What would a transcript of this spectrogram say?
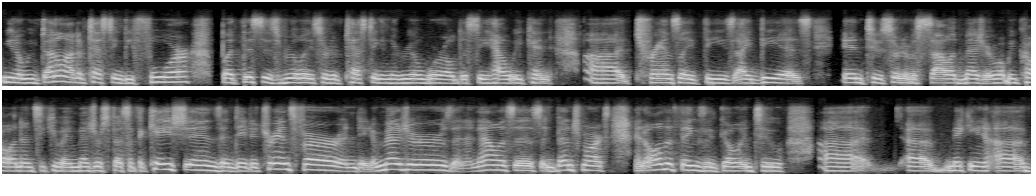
you know we've done a lot of testing before, but this is really sort of testing in the real world to see how we can uh, translate these ideas into sort of a solid measure, what we call an NCQA measure specifications and data transfer and data measures and analysis and benchmarks and all the things that go into uh, uh, making uh,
